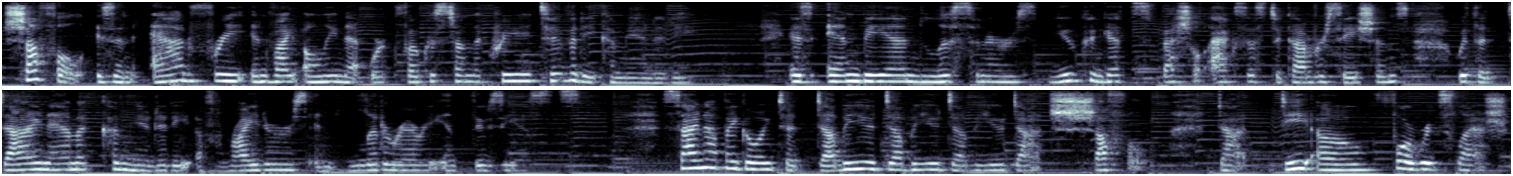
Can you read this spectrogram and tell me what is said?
Shuffle is an ad free, invite only network focused on the creativity community. As NBN listeners, you can get special access to conversations with a dynamic community of writers and literary enthusiasts. Sign up by going to www.shuffle.do forward slash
